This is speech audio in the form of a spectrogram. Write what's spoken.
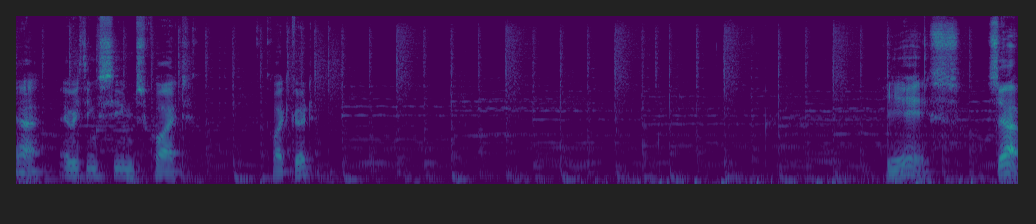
yeah, everything seems quite, quite good. Yes. So yeah,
